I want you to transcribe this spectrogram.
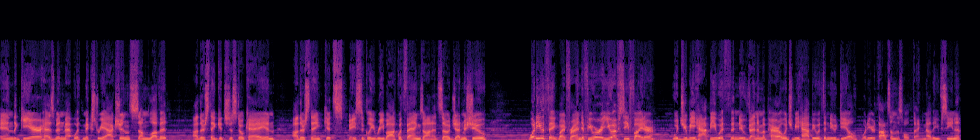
And the gear has been met with mixed reactions. Some love it, others think it's just okay, and others think it's basically Reebok with fangs on it. So, Jed Meshew, what do you think, my friend? If you were a UFC fighter, would you be happy with the new Venum apparel? Would you be happy with the new deal? What are your thoughts on this whole thing now that you've seen it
